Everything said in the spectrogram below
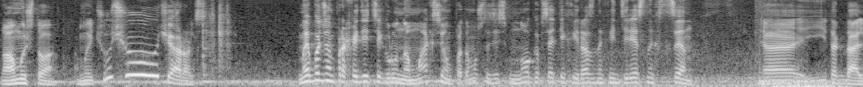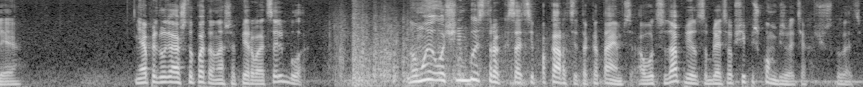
Ну а мы что? Мы чу-чу, Чарльз. Мы будем проходить игру на максимум, потому что здесь много всяких и разных интересных сцен. Э, и так далее. Я предлагаю, чтобы это наша первая цель была. Но мы очень быстро, кстати, по карте-то катаемся. А вот сюда придется, блядь, вообще пешком бежать, я хочу сказать.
